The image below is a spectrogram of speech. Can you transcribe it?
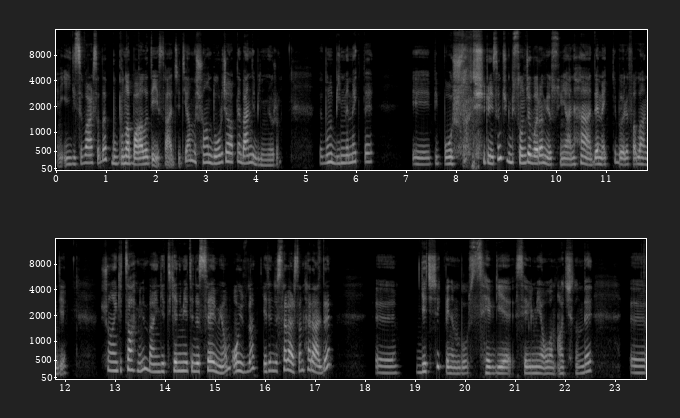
Hani ilgisi varsa da bu buna bağlı değil sadece diye ama şu an doğru cevap ne ben de bilmiyorum. Ve bunu bilmemek de e, bir boşluğa düşürüyor insan çünkü bir sonuca varamıyorsun yani ha demek ki böyle falan diye. Şu anki tahminim ben kendimi yeterince sevmiyorum. O yüzden yeterince seversem herhalde e, geçecek benim bu sevgiye, sevilmeye olan açlığım ve e,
